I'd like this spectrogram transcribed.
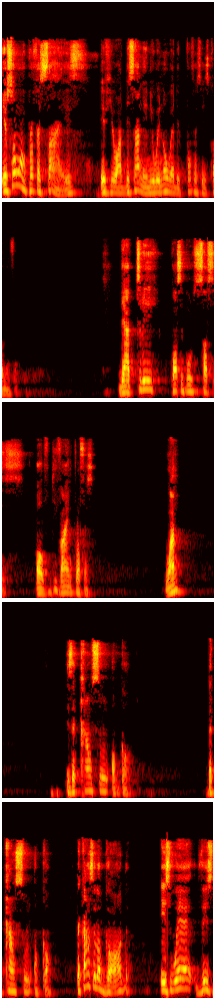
if someone prophesies, if you are discerning, you will know where the prophecy is coming from. There are three possible sources of divine prophecy. One is the counsel of God. The counsel of God. The counsel of God is where this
